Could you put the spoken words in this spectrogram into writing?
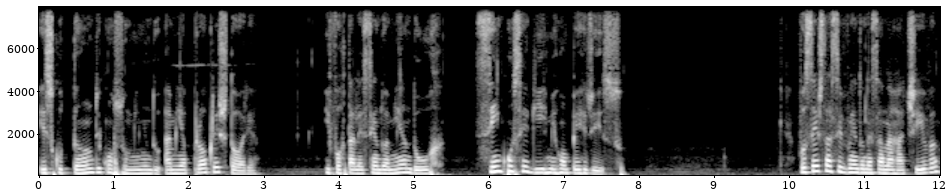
escutando e consumindo a minha própria história e fortalecendo a minha dor sem conseguir me romper disso. Você está se vendo nessa narrativa?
